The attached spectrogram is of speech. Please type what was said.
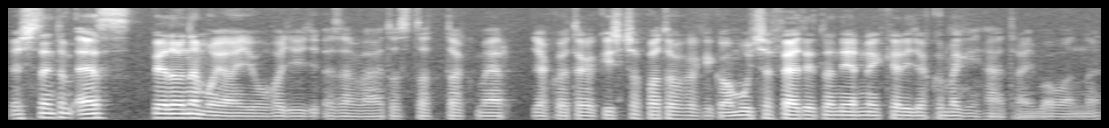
És szerintem ez például nem olyan jó, hogy így ezen változtattak, mert gyakorlatilag a kis csapatok, akik amúgy se feltétlenül érnék el, így akkor megint hátrányban vannak.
